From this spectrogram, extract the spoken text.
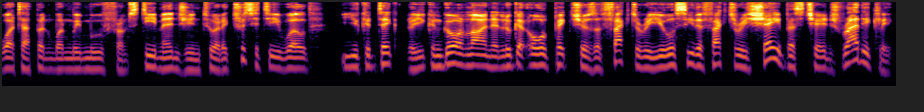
what happened when we moved from steam engine to electricity, well, you can take you can go online and look at old pictures of factory. You will see the factory shape has changed radically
